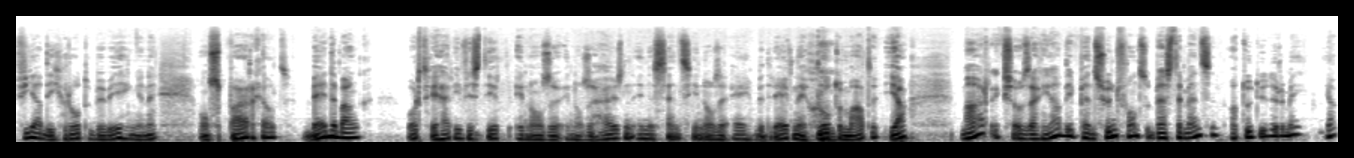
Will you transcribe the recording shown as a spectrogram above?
via die grote bewegingen. Hè. Ons spaargeld bij de bank wordt geherinvesteerd in onze, in onze huizen, in essentie, in onze eigen bedrijven, in grote mate, ja. Maar ik zou zeggen, ja, die pensioenfondsen, beste mensen, wat doet u ermee? Ja.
